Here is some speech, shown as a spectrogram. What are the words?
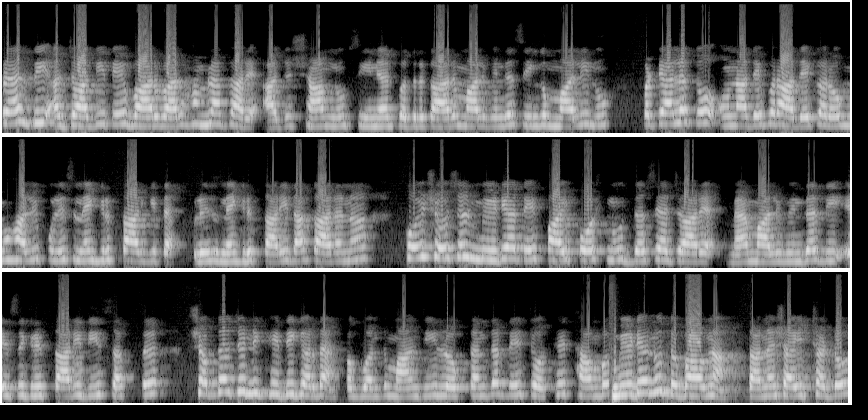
ਪ੍ਰੈਸ ਦੀ ਆਜ਼ਾਦੀ ਤੇ ਵਾਰ-ਵਾਰ ਹਮਲਾ ਕਰ ਰਿਹਾ। ਅੱਜ ਸ਼ਾਮ ਨੂੰ ਸੀਨੀਅਰ ਪੱਤਰਕਾਰ ਮਾਲਵਿੰਦਰ ਸਿੰਘ ਮਾਲੀ ਨੂੰ ਪਟਿਆਲਾ ਤੋਂ ਉਹਨਾਂ ਦੇ ਭਰਾ ਦੇ ਘਰੋਂ ਮੁਹਾਲੀ ਪੁਲਿਸ ਨੇ ਗ੍ਰਿਫਤਾਰ ਕੀਤਾ ਪੁਲਿਸ ਨੇ ਗ੍ਰਿਫਤਾਰੀ ਦਾ ਕਾਰਨ ਹੋਈ ਸੋਸ਼ਲ ਮੀਡੀਆ ਤੇ ਪਾਈ ਪੋਸਟ ਨੂੰ ਦੱਸਿਆ ਜਾ ਰਿਹਾ ਹੈ। ਮੈਂ ਮਾਲਵਿੰਦਰ ਦੀ ਇਸ ਗ੍ਰਿਫਤਾਰੀ ਦੀ ਸਖਤ ਸ਼ਬਦਾਂ 'ਚ ਨਿਖੇਧੀ ਕਰਦਾ ਭਗਵੰਤ ਮਾਨ ਜੀ, ਲੋਕਤੰਤਰ ਦੇ ਚੌਥੇ ਥੰਬ, ਮੀਡੀਆ ਨੂੰ ਦਬਾਉਣਾ ਤਾਨਾਸ਼ਾਹੀ ਛੱਡੋ।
